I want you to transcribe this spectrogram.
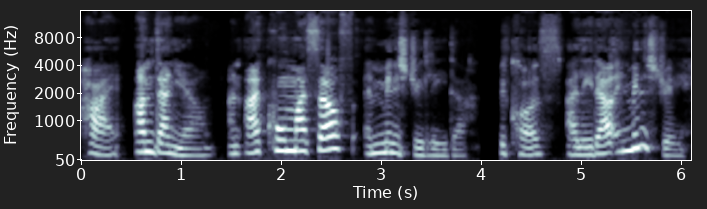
Hi, I'm Danielle, and I call myself a ministry leader because I lead out in ministry.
